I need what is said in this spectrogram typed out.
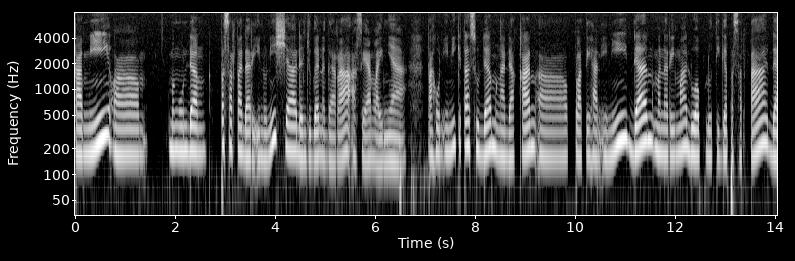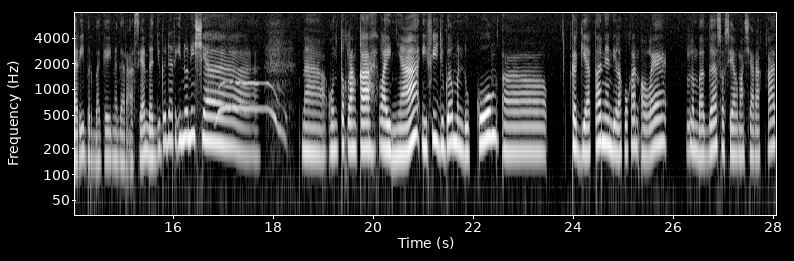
Kami em, mengundang peserta dari Indonesia dan juga negara ASEAN lainnya. Tahun ini kita sudah mengadakan eh, pelatihan ini dan menerima 23 peserta dari berbagai negara ASEAN dan juga dari Indonesia. Nah, untuk langkah lainnya, IVI juga mendukung eh, kegiatan yang dilakukan oleh lembaga sosial masyarakat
